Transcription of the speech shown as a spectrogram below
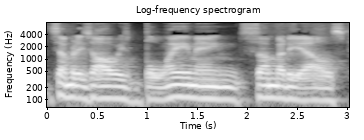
somebody's always blaming somebody else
